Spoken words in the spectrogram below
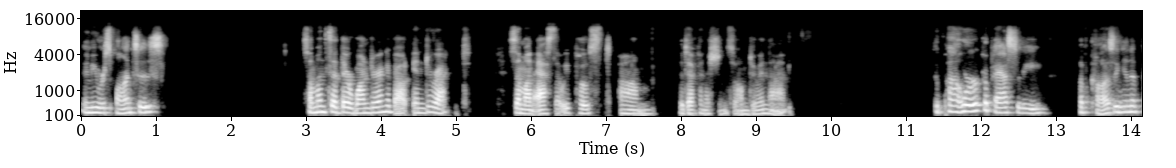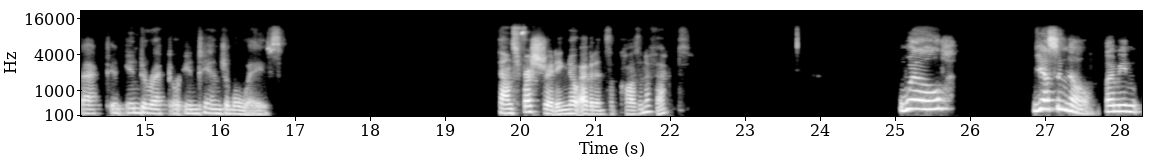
Any responses? Someone said they're wondering about indirect. Someone asked that we post um, the definition, so I'm doing that. The power or capacity of causing an effect in indirect or intangible ways. Sounds frustrating. No evidence of cause and effect. Well, yes and no. I mean,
